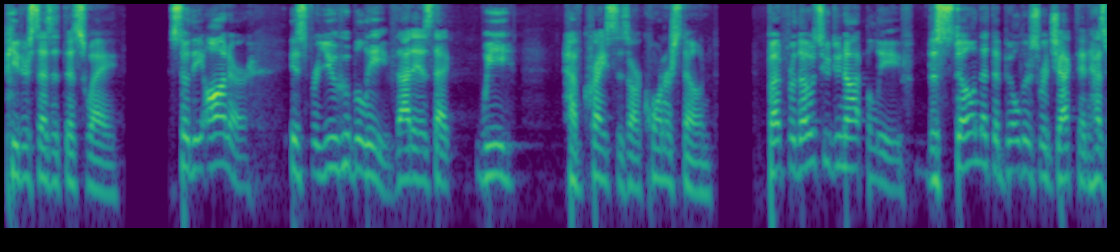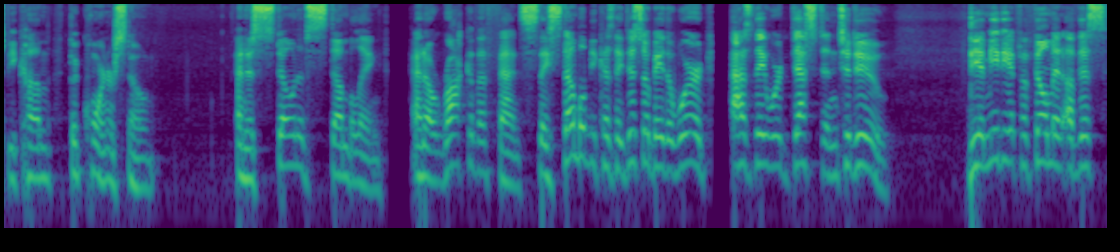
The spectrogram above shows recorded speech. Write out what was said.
Peter says it this way So the honor is for you who believe, that is, that we have Christ as our cornerstone. But for those who do not believe, the stone that the builders rejected has become the cornerstone and a stone of stumbling and a rock of offense. They stumble because they disobey the word as they were destined to do. The immediate fulfillment of this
